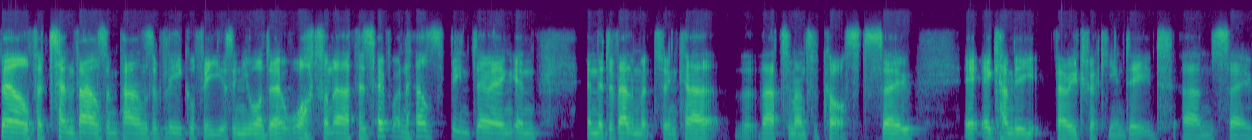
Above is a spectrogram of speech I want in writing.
bill for ten thousand pounds of legal fees and you wonder what on earth has everyone else been doing in in the development to incur th- that amount of cost. So it, it can be very tricky indeed. Um, so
